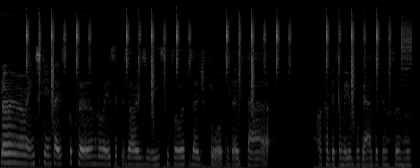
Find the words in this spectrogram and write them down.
Provavelmente quem tá escutando esse episódio e escutou o episódio piloto deve estar tá com a cabeça meio bugada, pensando.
